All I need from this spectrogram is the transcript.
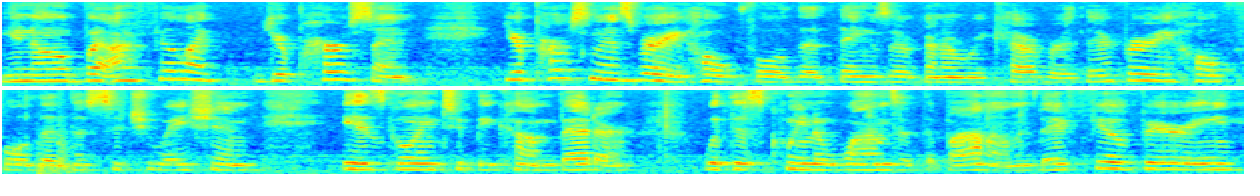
You know, but I feel like your person your person is very hopeful that things are going to recover. They're very hopeful that the situation is going to become better with this Queen of Wands at the bottom. They feel very...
